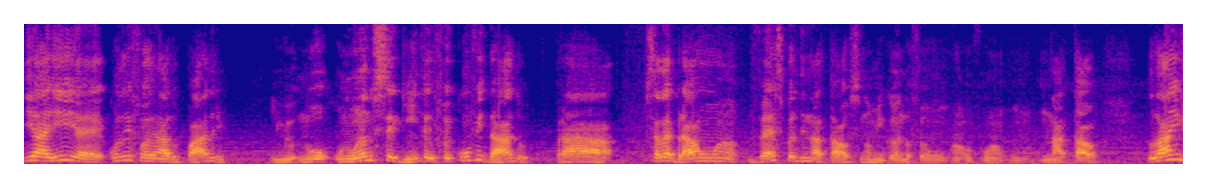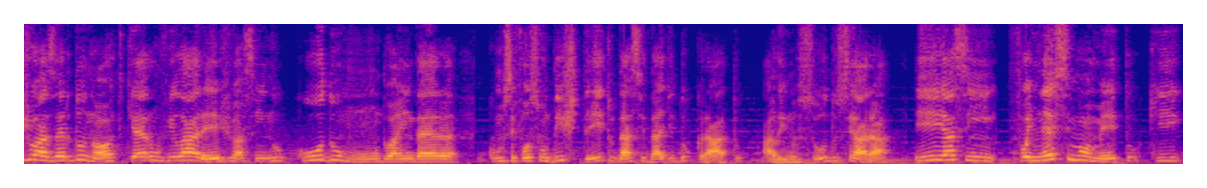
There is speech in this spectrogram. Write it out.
E aí, é, quando ele foi ordenado padre, no, no ano seguinte ele foi convidado para celebrar uma véspera de Natal, se não me engano, foi um, um, um, Natal, lá em Juazeiro do Norte, que era um vilarejo assim no cu do mundo, ainda era como se fosse um distrito da cidade do Crato, ali no sul do Ceará. E assim, foi nesse momento que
